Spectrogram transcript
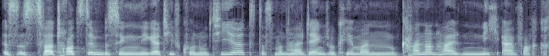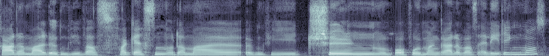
es ist zwar trotzdem ein bisschen negativ konnotiert, dass man halt denkt, okay, man kann dann halt nicht einfach gerade mal irgendwie was vergessen oder mal irgendwie chillen, obwohl man gerade was erledigen muss.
